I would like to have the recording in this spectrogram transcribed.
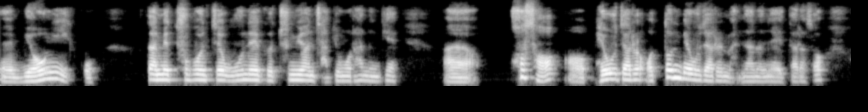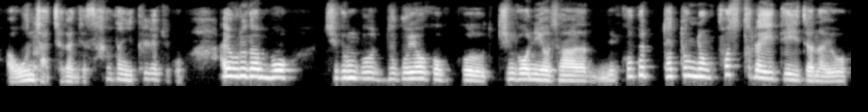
에, 명이 있고 그다음에 두 번째 운의 그 중요한 작용을 하는 게 아, 커서 어, 배우자를 어떤 배우자를 만나느냐에 따라서 어, 운 자체가 이제 상당히 틀려지고. 아니 우리가 뭐 지금 그 누구요? 그, 그 김건희 여사님 그, 그 대통령 포스트 레이디잖아요.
